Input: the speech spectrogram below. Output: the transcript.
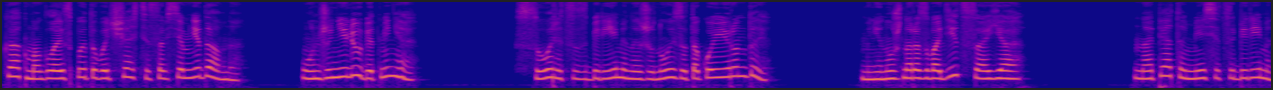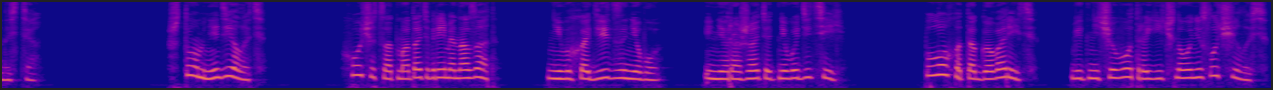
как могла испытывать счастье совсем недавно. Он же не любит меня. Ссорится с беременной женой из-за такой ерунды. Мне нужно разводиться, а я... На пятом месяце беременности. Что мне делать? Хочется отмотать время назад, не выходить за него и не рожать от него детей. Плохо так говорить, ведь ничего трагичного не случилось.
